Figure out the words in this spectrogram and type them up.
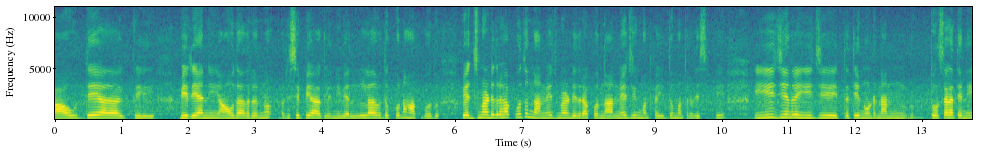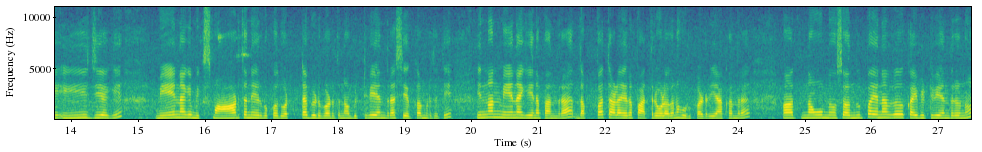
ಯಾವುದೇ ಆಗಲಿ ಬಿರಿಯಾನಿ ಯಾವುದಾದ್ರೂ ರೆಸಿಪಿ ಆಗಲಿ, ನೀವು ಎಲ್ಲದಕ್ಕೂ ಹಾಕ್ಬೋದು. ವೆಜ್ ಮಾಡಿದ್ರೆ ಹಾಕ್ಬೋದು ನಾನ್ ವೆಜ್ ಮಾಡಿದ್ರೆ ಹಾಕ್ಬೋದು. ನಾನ್ ವೆಜ್ಜಿಗೆ ಮಾತ್ರ, ಇದು ಮಾತ್ರ ರೆಸಿಪಿ ಈಜಿ ಅಂದರೆ ಈಜಿ ಇರ್ತೈತಿ. ನೋಡಿರಿ, ನಾನು ತೋರ್ಸಕತ್ತೀನಿ. ಈಜಿಯಾಗಿ ಮೇನಾಗಿ ಮಿಕ್ಸ್ ಮಾಡ್ತಾನೆ ಇರಬೇಕು. ಅದು ಒಟ್ಟು ಬಿಡಬಾರ್ದು. ನಾವು ಬಿಟ್ವಿ ಅಂದ್ರೆ ಸೇರ್ಕೊಂಬಿಡ್ತೈತಿ. ಇನ್ನೊಂದು ಮೇನಾಗಿ ಏನಪ್ಪ ಅಂದ್ರೆ, ದಪ್ಪ ತಳ ಇರೋ ಪಾತ್ರೆ ಒಳಗನ ಹುರ್ಕೊಳ್ರಿ. ಯಾಕಂದ್ರೆ ನಾವು ಸ್ವಲ್ಪ ಏನಾದರೂ ಕೈ ಬಿಟ್ವಿ ಅಂದ್ರೂ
